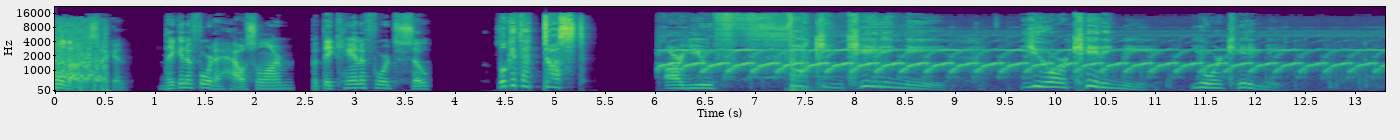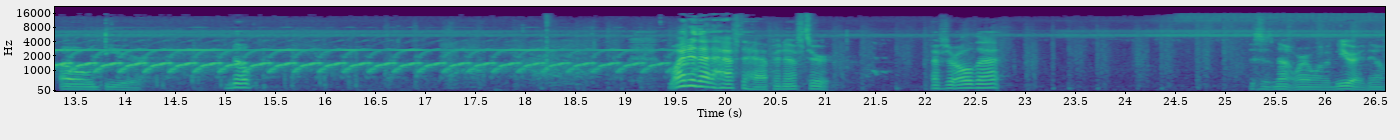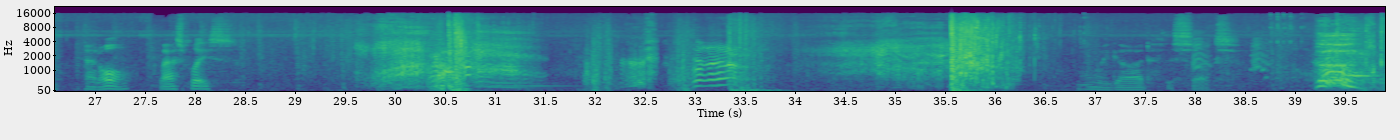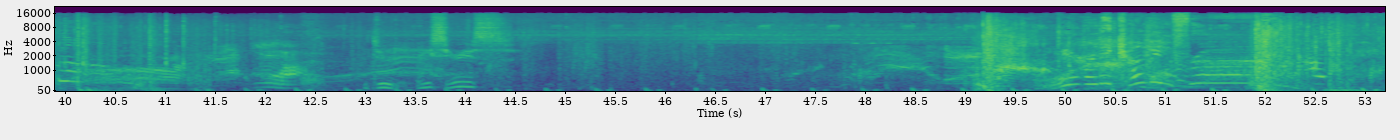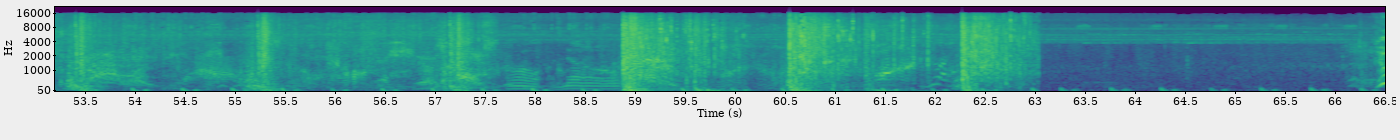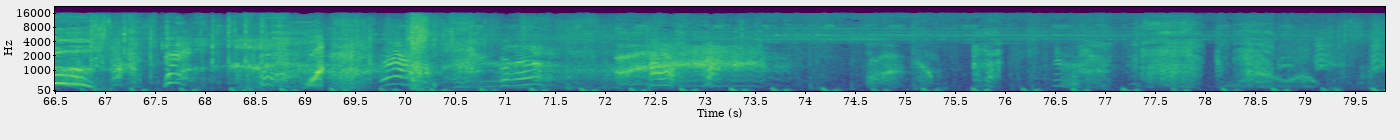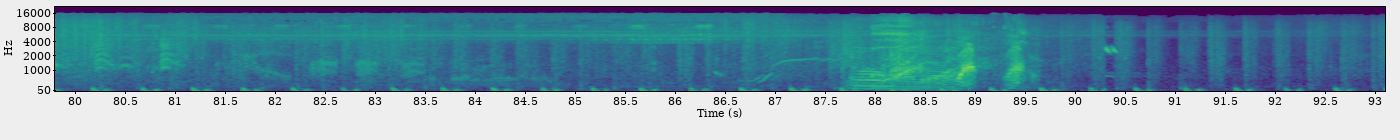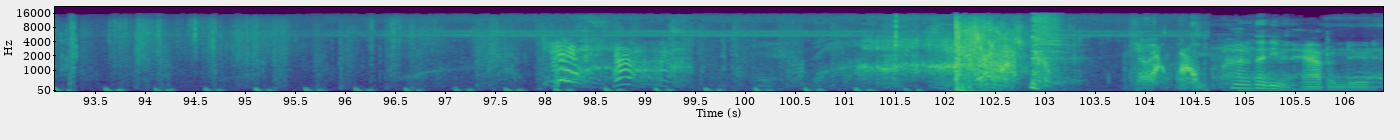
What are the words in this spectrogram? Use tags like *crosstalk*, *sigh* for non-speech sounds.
Hold on a second. They can afford a house alarm, but they can't afford soap. Look at that dust! Are you fucking kidding me? You're kidding me. You're kidding me. Oh dear. Nope. Why did that have to happen after after all that? This is not where I want to be right now at all. Last place. This sucks. *gasps* Dude, are you serious? Where are they coming from? Oh no. *gasps* *gasps* Oh How did that even happen, dude?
